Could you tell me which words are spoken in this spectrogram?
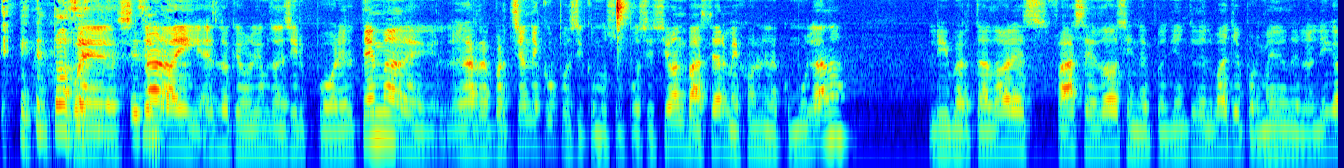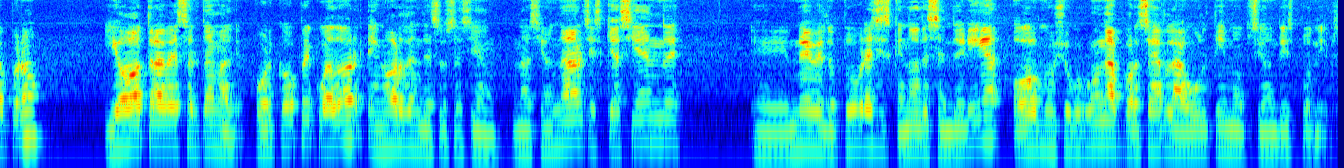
Entonces, pues claro, ahí es lo que volvíamos a decir. Por el tema de la repartición de cupos y como su posición va a ser mejor en la acumulada, Libertadores fase 2 Independiente del Valle por medio de la Liga Pro. Y otra vez el tema de por Copa Ecuador en orden de sucesión. Nacional si es que asciende. 9 eh, de octubre si es que no descendería. O Mushuruna por ser la última opción disponible.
